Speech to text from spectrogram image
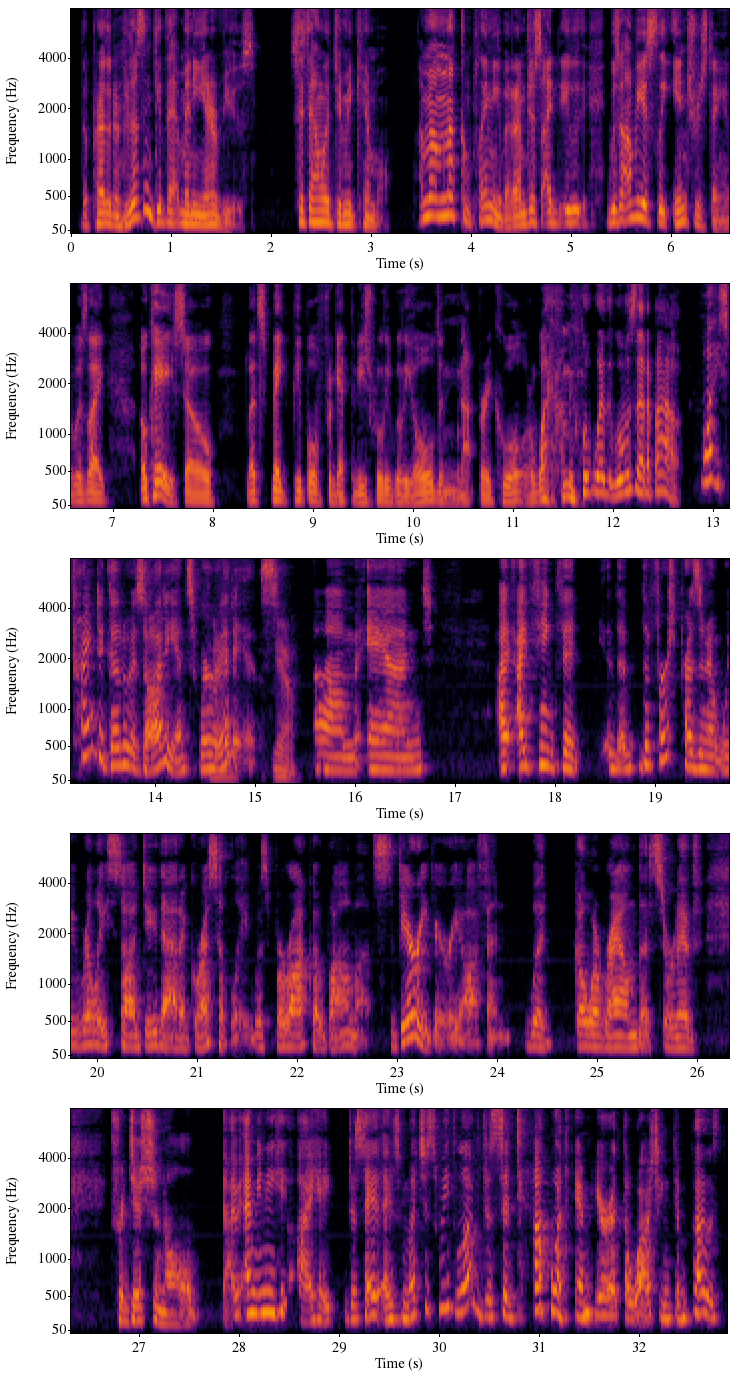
the president, who doesn't give that many interviews, sit down with Jimmy Kimmel. I mean, I'm not complaining about it. I'm just, I, it, it was obviously interesting. It was like, okay, so let's make people forget that he's really, really old and not very cool, or what? I mean, what, what was that about? Well, he's trying to go to his audience where Yeah. it is. Yeah. Um, and I, I think that the, the first president we really saw do that aggressively was Barack Obama. Very, very often would go around the sort of traditional. I, I mean, he, I hate to say it, as much as we'd love to sit down with him here at the Washington Post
